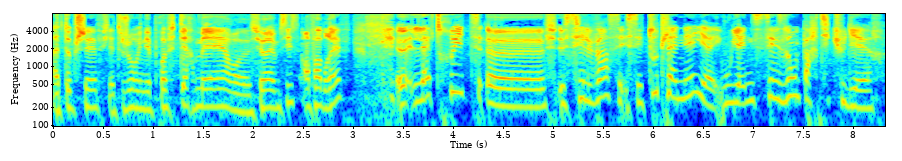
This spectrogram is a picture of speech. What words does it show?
à Top Chef, il y a toujours une épreuve terre-mer sur M6. Enfin bref, la truite, Sylvain, c'est toute l'année où il y a une saison particulière?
